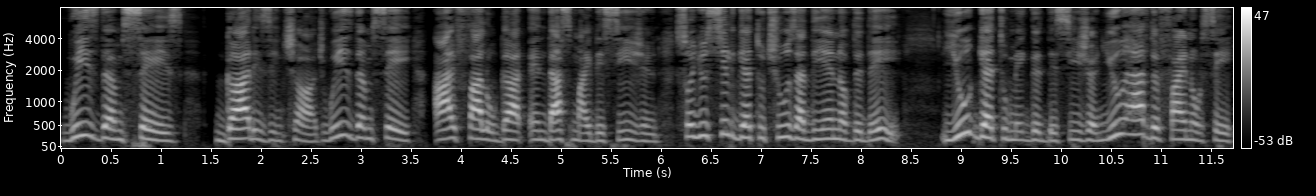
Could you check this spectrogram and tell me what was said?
Wisdom says God is in charge. Wisdom say I follow God and that's my decision. So you still get to choose at the end of the day. You get to make the decision. You have the final say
